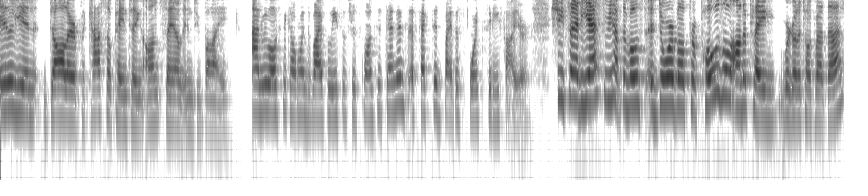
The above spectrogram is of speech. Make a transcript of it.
million Picasso painting on sale in Dubai. And we'll also be talking about Dubai Police's response to tenants affected by the Sports City fire. She said, Yes, we have the most adorable proposal on a plane. We're going to talk about that.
